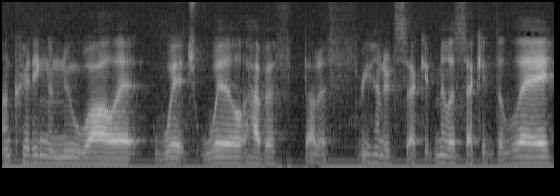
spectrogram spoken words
on creating a new wallet which will have a, about a 300 second millisecond delay.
